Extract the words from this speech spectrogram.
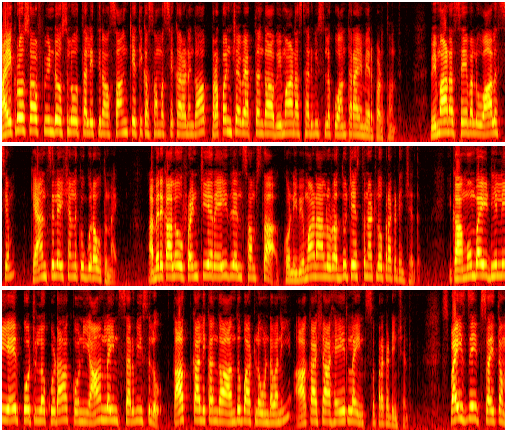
మైక్రోసాఫ్ట్ విండోస్లో తలెత్తిన సాంకేతిక సమస్య కారణంగా ప్రపంచవ్యాప్తంగా విమాన సర్వీసులకు అంతరాయం ఏర్పడుతోంది. విమాన సేవలు ఆలస్యం క్యాన్సిలేషన్లకు గురవుతున్నాయి. అమెరికాలో ఫ్రంటియర్ ఎయిర్లైన్ సంస్థ కొన్ని విమానాలు రద్దు చేస్తున్నట్లు ప్రకటించింది. ఇక ముంబై ఢిల్లీ ఎయిర్పోర్టులో కూడా కొన్ని ఆన్లైన్ సర్వీసులు తాత్కాలికంగా అందుబాటులో ఉండవని ఆకాశ ఎయిర్లైన్స్ ప్రకటించింది. స్పైస్ జెట్ సైతం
